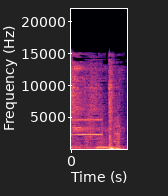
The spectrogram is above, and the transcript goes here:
Thank you.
